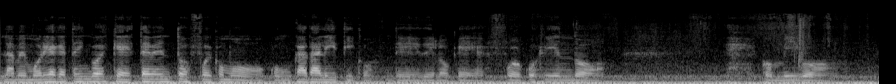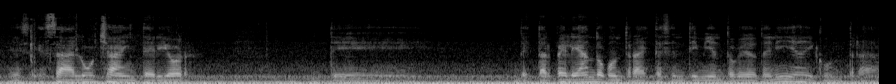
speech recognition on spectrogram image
la memoria que tengo es que este evento fue como, como un catalítico de, lo que fue ocurriendo conmigo, es, esa lucha interior de, de estar peleando contra este sentimiento que yo tenía y contra,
